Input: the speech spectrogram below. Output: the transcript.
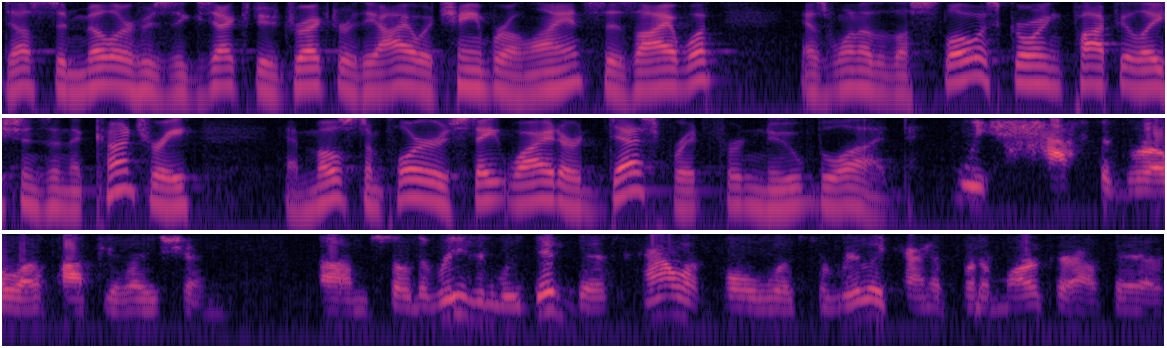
Dustin Miller, who's executive director of the Iowa Chamber Alliance, says Iowa has one of the slowest growing populations in the country, and most employers statewide are desperate for new blood. We have to grow our population. Um, so the reason we did this talent poll was to really kind of put a marker out there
